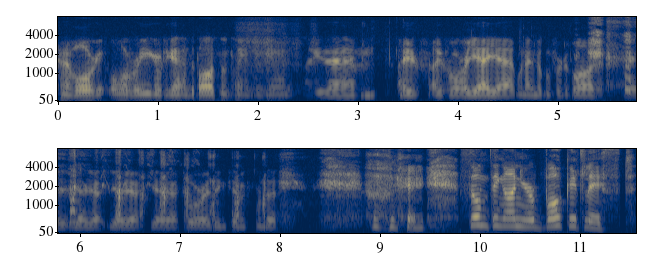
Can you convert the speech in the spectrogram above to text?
kind of over, over eager to get on the ball sometimes in games. I um, I I roar yeah yeah when I'm looking for the ball. Yeah yeah yeah yeah yeah yeah, yeah. Tura I think came from the Okay. Something on your bucket list.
